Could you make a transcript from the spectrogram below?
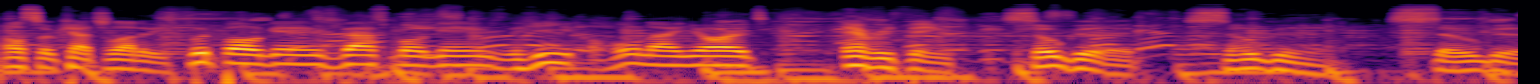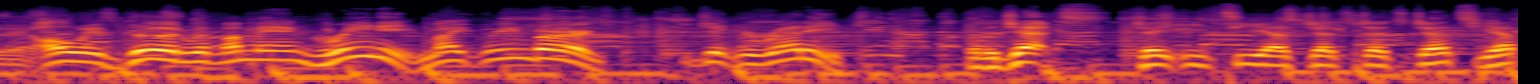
Also catch a lot of these football games, basketball games, the heat, a whole nine yards. Everything so good, so good, so good. Always good with my man Greeny, Mike Greenberg. Getting you ready for the Jets. J E T S, Jets, Jets, Jets. Yep,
